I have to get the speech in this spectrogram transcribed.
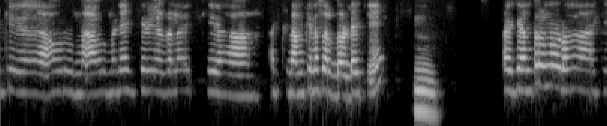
ಆಕಿ ಅವ್ರ ಅವ್ರ ಮನ್ಯಾಗ ಅದೆಲ್ಲ ಆಕಿ ಆಕಿ ನಮ್ಕಿನ ಸ್ವಲ್ಪ ದೊಡ್ಡ ಹ್ಮ್. ಆಕಿ ಅಂತರ ನೋಡು ಆಕಿ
